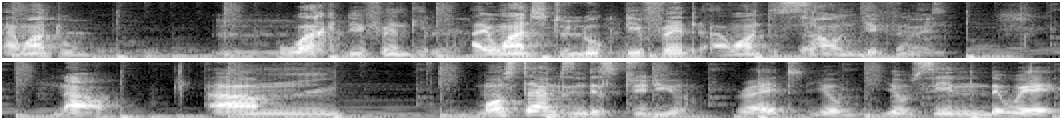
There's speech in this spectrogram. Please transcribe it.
i want to work differently. I want to look different. I want to sound, different. Now, um, most times in the studio, right? You've you've seen the way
